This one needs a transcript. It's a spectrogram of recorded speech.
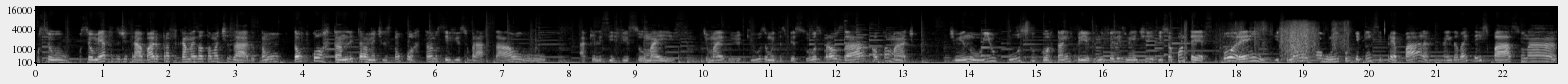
o seu, o seu método de trabalho para ficar mais automatizado. Estão estão cortando, literalmente, eles estão cortando o serviço braçal, o, aquele serviço mais de mais que usa muitas pessoas para usar automático diminuir o custo cortando empregos. Infelizmente, isso acontece. Porém, isso não é tão ruim porque quem se prepara ainda vai ter espaço na,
